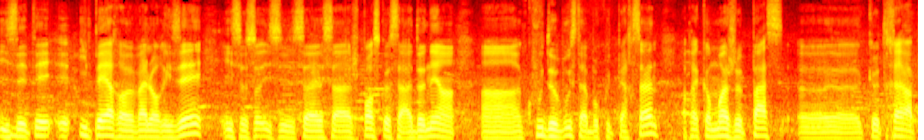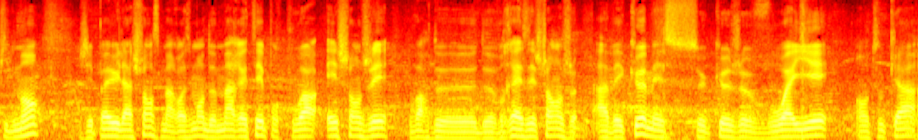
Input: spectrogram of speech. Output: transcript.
ils étaient hyper euh, valorisés. je pense que ça a donné un, coup de boost à beaucoup de personnes. Après, comme moi, je passe euh, que très rapidement, j'ai pas eu la chance malheureusement de m'arrêter pour pouvoir échanger, voir de vrais échanges avec eux. Mais ce que je voyais en tout cas,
